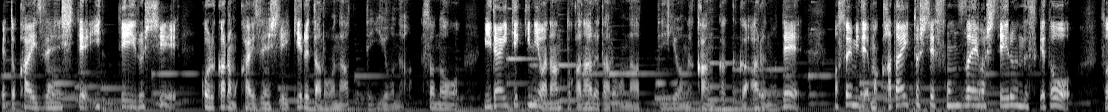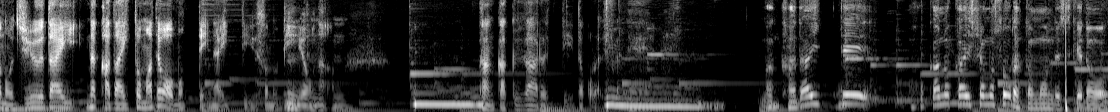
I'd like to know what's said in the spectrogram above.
えっと、改善していっているし、これからも改善していけるだろうなっていうような、その未来的にはなんとかなるだろうなっていうような感覚があるので、まあ、そういう意味で、まあ、課題として存在はしているんですけど、その重大な課題とまでは思っていないっていう、その微妙な感覚があるっていうところですかね。まあ、課題って他の会社もそうだと思うんですけど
